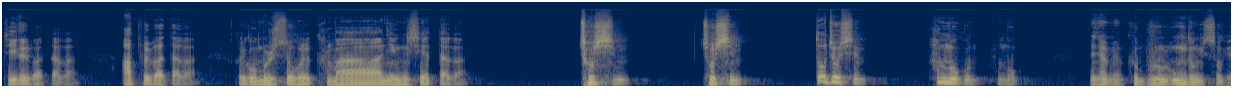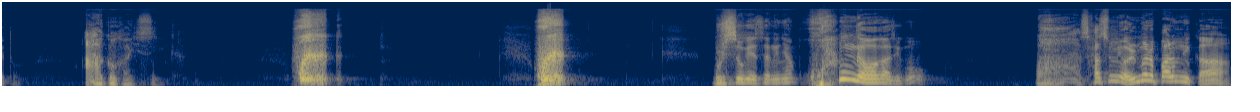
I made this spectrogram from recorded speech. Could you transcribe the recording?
뒤를 봤다가 앞을 봤다가 그리고 물 속을 가만히 응시했다가 조심 조심 또 조심 한 모금 한 모금 왜냐하면 그물 웅덩이 속에도 악어가 있으니까 확 확 물 속에서 그냥 확 나와가지고 와 사슴이 얼마나 빠릅니까?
